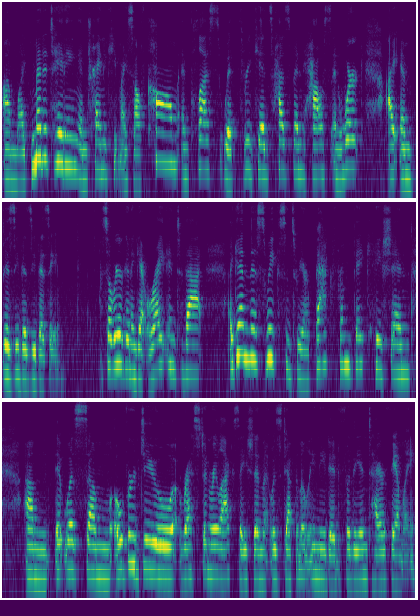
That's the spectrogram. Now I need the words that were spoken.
um, like meditating and trying to keep myself calm and plus with three kids husband house and work i am busy busy busy so we're going to get right into that again this week since we are back from vacation. Um, it was some overdue rest and relaxation that was definitely needed for the entire family.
